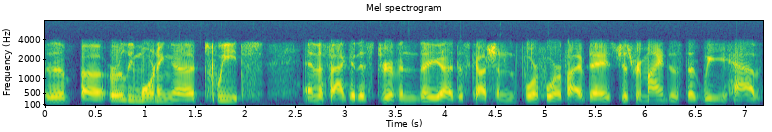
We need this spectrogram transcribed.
uh, uh, early morning uh, tweets and the fact that it's driven the uh, discussion for four or five days just reminds us that we have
